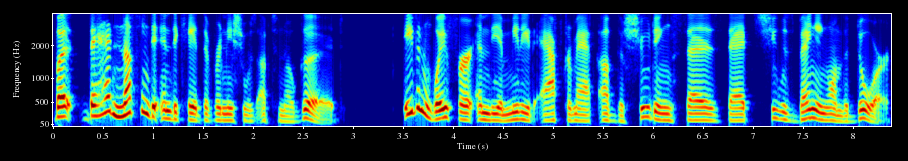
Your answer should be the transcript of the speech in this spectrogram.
But they had nothing to indicate that Renisha was up to no good. Even Wafer, in the immediate aftermath of the shooting, says that she was banging on the door.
